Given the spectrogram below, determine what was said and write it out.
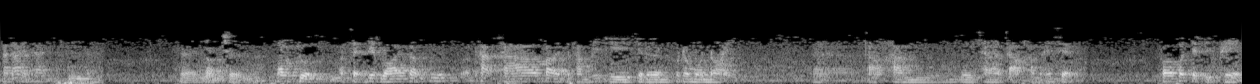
ถ้าได้ได้อืมอ่าเรียนเชิญพอจุดมาเสร็จเรียบร้อยก็ภาคเช้าก็จะทำพิธีเจริญพุทธมนต์หน่อยอ่า กล่าวคำบูชากล่าวคำให้เสร็จเพราะก็จะติดเพลง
